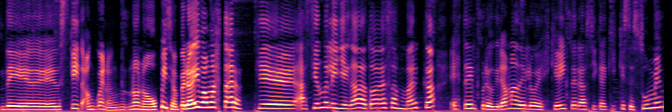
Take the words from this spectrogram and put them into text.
de, skate. Aunque bueno, no, no auspician, pero ahí vamos a estar que haciéndole llegada a todas esas marcas. Este es el programa de los skaters, así que aquí que se sumen.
